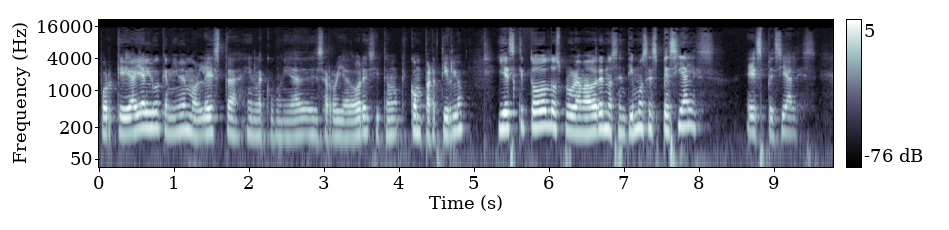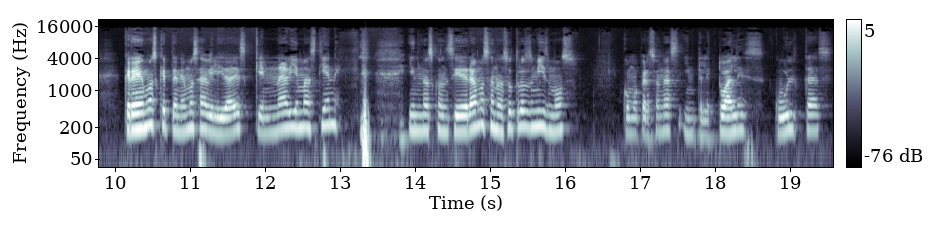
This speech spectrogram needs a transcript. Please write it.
porque hay algo que a mí me molesta en la comunidad de desarrolladores y tengo que compartirlo, y es que todos los programadores nos sentimos especiales, especiales. Creemos que tenemos habilidades que nadie más tiene y nos consideramos a nosotros mismos como personas intelectuales, cultas,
